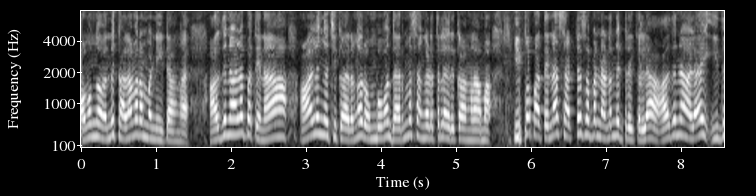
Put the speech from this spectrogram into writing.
அவங்க வந்து கலவரம் பண்ணிட்டாங்க. அதனால பார்த்தீங்கன்னா ஆளுங்கட்சிக்காரங்க ரொம்பவும் தர்ம சங்கடத்தில் இருக்காங்களாமா. இப்போ பார்த்தீங்கன்னா சட்டசபை நடந்துட்டு இருக்குல்ல அதனால இது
